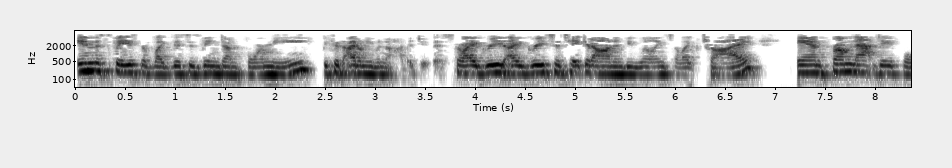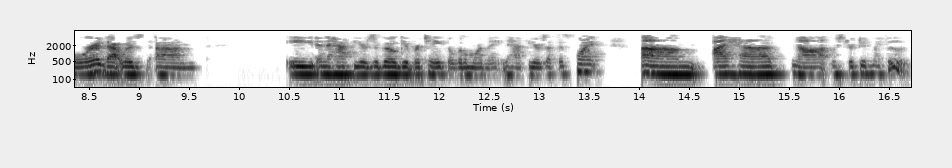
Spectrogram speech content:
in the space of like, this is being done for me because I don't even know how to do this. So I agreed, I agreed to take it on and be willing to like try. And from that day forward, that was, um, eight and a half years ago, give or take, a little more than eight and a half years at this point, um, I have not restricted my food.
